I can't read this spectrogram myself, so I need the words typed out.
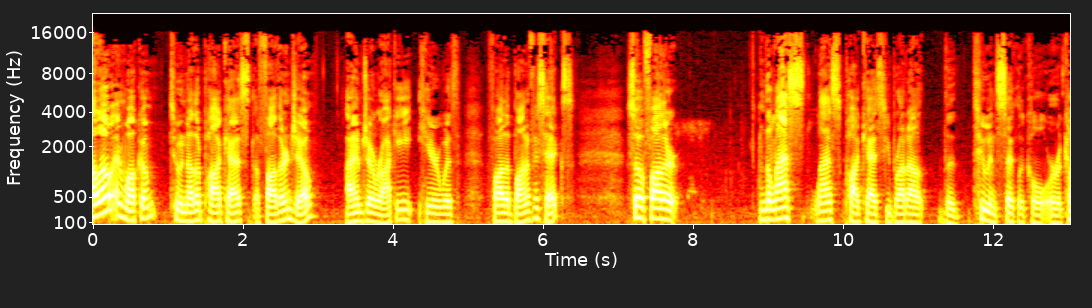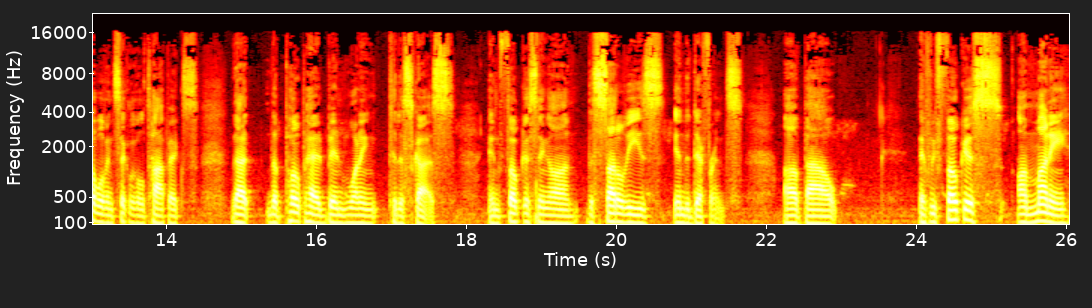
Hello and welcome to another podcast of Father and Joe. I am Joe Rockey here with Father Boniface Hicks. So, Father, in the last last podcast, you brought out the two encyclical or a couple of encyclical topics that the Pope had been wanting to discuss and focusing on the subtleties in the difference about if we focus on money,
